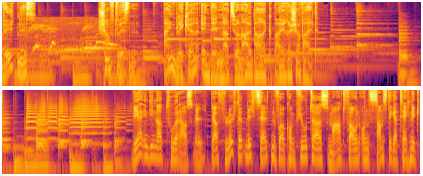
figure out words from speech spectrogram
Wildnis schafft Wissen. Einblicke in den Nationalpark Bayerischer Wald. Wer in die Natur raus will, der flüchtet nicht selten vor Computer, Smartphone und sonstiger Technik,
